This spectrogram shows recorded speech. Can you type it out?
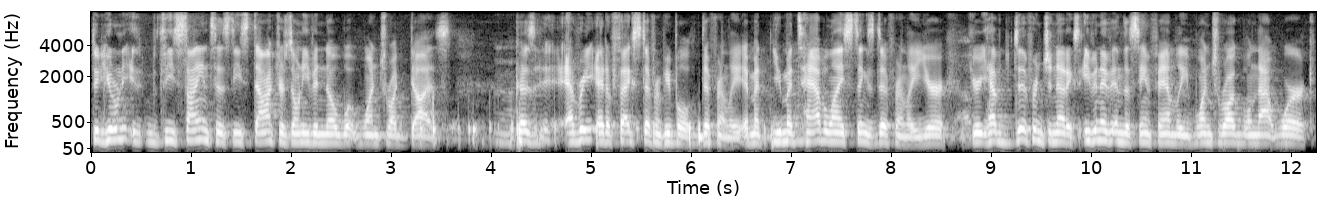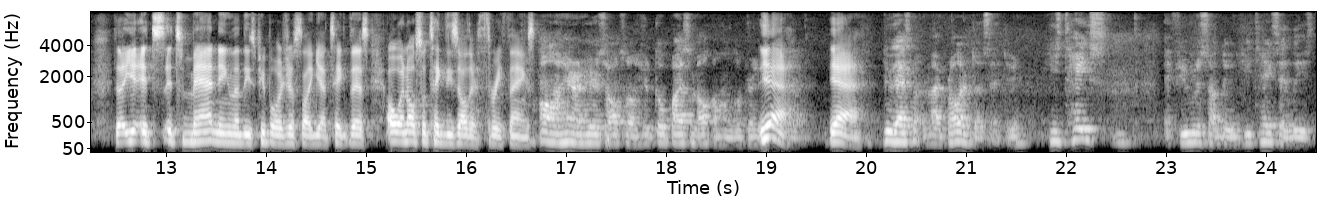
dude, you don't. These scientists, these doctors, don't even know what one drug does, because every it affects different people differently. It, you metabolize things differently. You're, you're you have different genetics. Even if in the same family, one drug will not work. It's it's maddening that these people are just like, yeah, take this. Oh, and also take these other three things. Oh, and here here's also here, go buy some alcohol and go drink. Yeah, yeah. Dude, that's my, my brother does that, dude. He takes, if you would have saw, dude, he takes at least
